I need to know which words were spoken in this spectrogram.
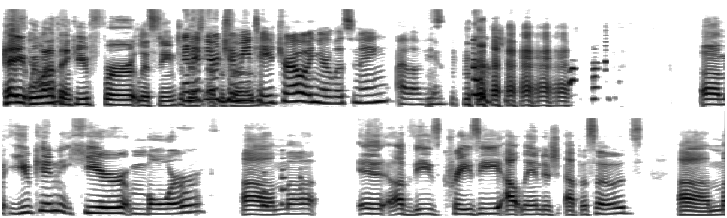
Hey, we want to thank you for listening to and if you're Jimmy episode. Tatro and you're listening, I love you. um, you can hear more um uh, of these crazy outlandish episodes um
